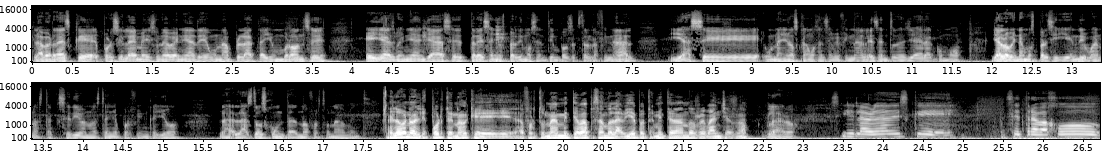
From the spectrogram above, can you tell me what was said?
La verdad es que por si la M19 venía de una plata y un bronce, ellas venían ya hace tres años perdimos en tiempos extra la final y hace un año nos quedamos en semifinales, entonces ya era como, ya lo veníamos persiguiendo y bueno, hasta que se dio, ¿no? Este año por fin cayó la- las dos juntas, ¿no? Afortunadamente. Es lo bueno del deporte, ¿no? Que afortunadamente va pasando la vida, pero también te va dando revanchas, ¿no? Claro. Sí, la verdad es que se trabajó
